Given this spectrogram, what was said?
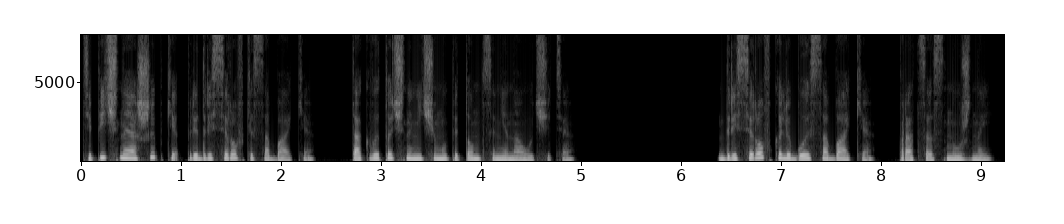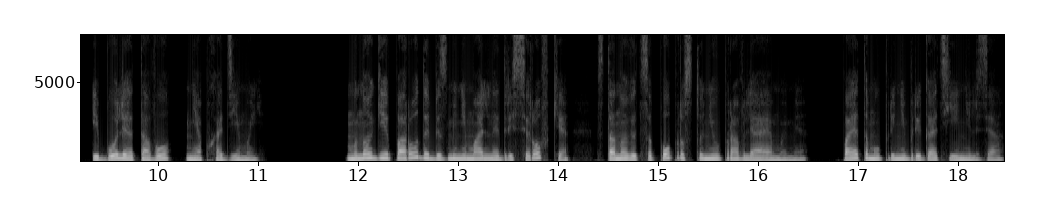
Типичные ошибки при дрессировке собаки. Так вы точно ничему питомца не научите. Дрессировка любой собаки – процесс нужный и, более того, необходимый. Многие породы без минимальной дрессировки становятся попросту неуправляемыми, поэтому пренебрегать ей нельзя.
